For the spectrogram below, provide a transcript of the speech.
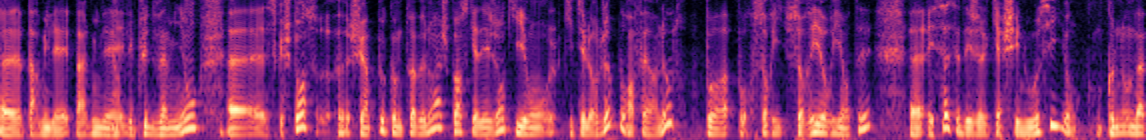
euh, parmi, les, parmi les, les, plus de 20 millions. ce que je pense, je suis un peu comme toi, Benoît je pense qu'il y a des gens qui ont quitté leur job pour en faire un autre, pour, pour se, réorienter. Euh, et ça, c'est déjà le cas chez nous aussi. On, a,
